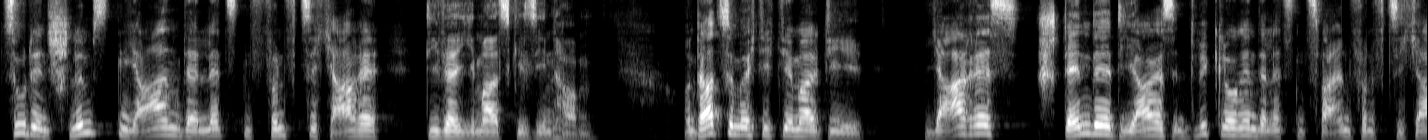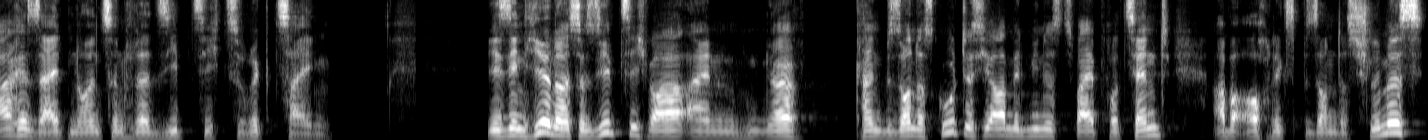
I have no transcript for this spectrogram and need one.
zu den schlimmsten Jahren der letzten 50 Jahre, die wir jemals gesehen haben. Und dazu möchte ich dir mal die Jahresstände, die Jahresentwicklungen der letzten 52 Jahre seit 1970 zurückzeigen. Wir sehen hier, 1970 war ein ja, kein besonders gutes Jahr mit minus 2%, aber auch nichts besonders Schlimmes,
